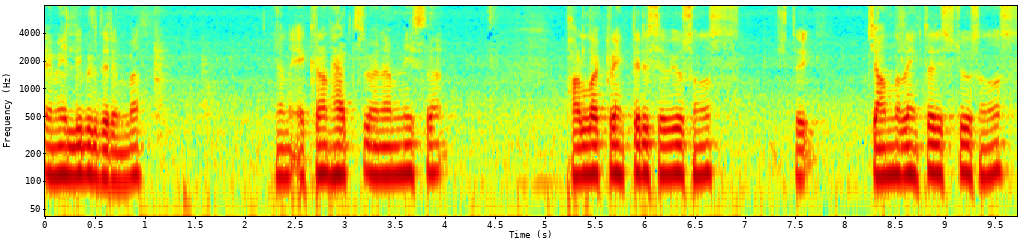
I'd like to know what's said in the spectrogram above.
M51 derim ben. Yani ekran hertzi önemliyse parlak renkleri seviyorsanız işte canlı renkler istiyorsanız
